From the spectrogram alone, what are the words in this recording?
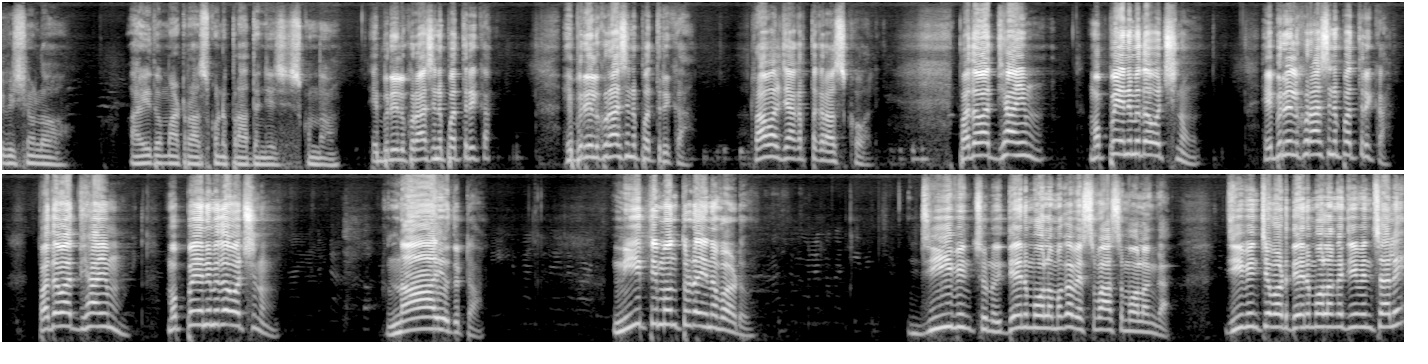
ఈ విషయంలో ఐదో మాట రాసుకొని ప్రార్థన చేసేసుకుందాం. హెబ్రిలకు రాసిన పత్రిక హెబ్రిలకు రాసిన పత్రిక. రావాలి జాగ్రత్తగా రాసుకోవాలి. పదవ అధ్యాయం ముప్పై ఎనిమిదో వచనం. హెబ్రిలకు రాసిన పత్రిక పదవ అధ్యాయం ముప్పై ఎనిమిదో వచనం. నా ఎదుట నీతిమంతుడైన వాడు జీవించును. దేని మూలముగా? విశ్వాస మూలంగా. జీవించేవాడు దేని మూలంగా జీవించాలి?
